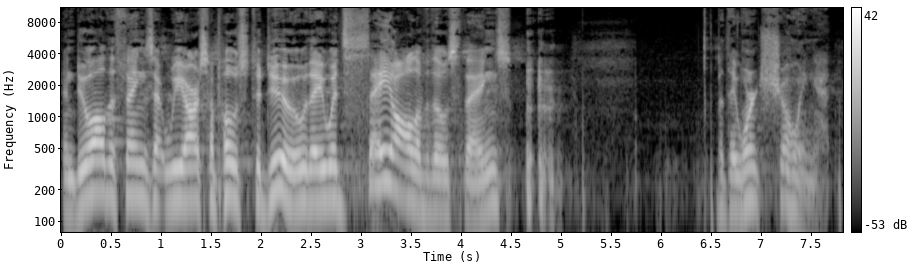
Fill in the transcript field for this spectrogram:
and do all the things that we are supposed to do. They would say all of those things, but they weren't showing it.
